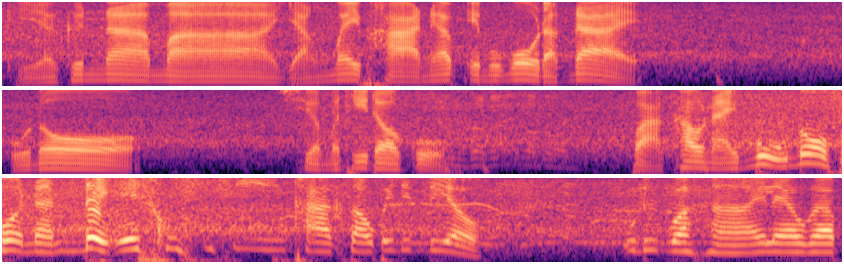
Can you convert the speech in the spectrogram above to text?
เขี่ยร์ขึ้นหน้ามายังไม่ผ่านครับเอมูโมดักได้บูโนเชื่อมมาที่ดอกูฝากเข้าไหนบูโนเฟอร์นันเดสถากเสาไปนิดเดียวอุดึกว่าหายแล้วครับ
